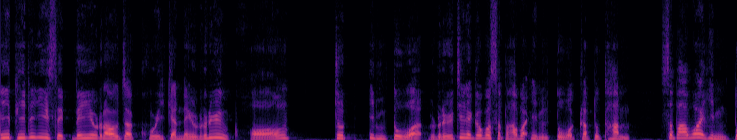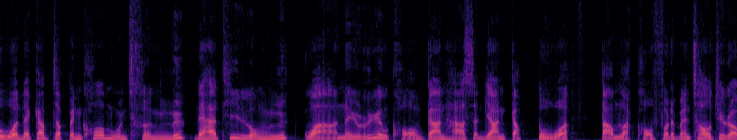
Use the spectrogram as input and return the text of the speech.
EP ที่ 20 นี้เราจะคุยกันในเรื่องของจุดอิ่มตัว หรือที่เรียกกันว่าสภาวะอิ่มตัวครับทุกท่าน สภาวะอิ่มตัวนะครับจะเป็นข้อมูลเชิงลึกนะฮะที่ลงลึกกว่าในเรื่องของการหาสัญญาณกลับตัว ตามหลักของ fundamental ที่เรา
